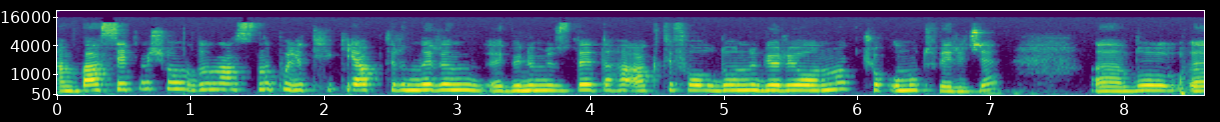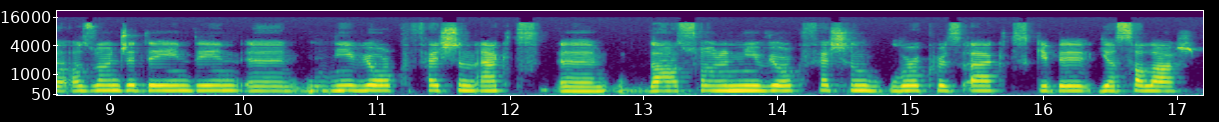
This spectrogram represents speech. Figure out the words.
Yani bahsetmiş olduğun aslında politik yaptırımların e, günümüzde daha aktif olduğunu görüyor olmak çok umut verici. E, bu e, az önce değindiğin New York Fashion Act, daha sonra New York Fashion Workers Act gibi yasalar,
